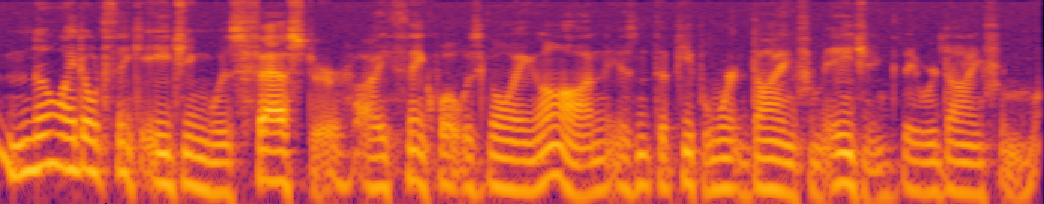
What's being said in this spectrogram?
No, I don't think aging was faster. I think what was going on isn't that people weren't dying from aging. They were dying from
